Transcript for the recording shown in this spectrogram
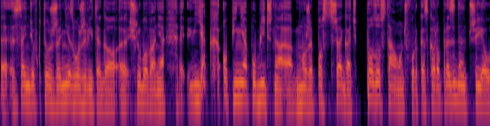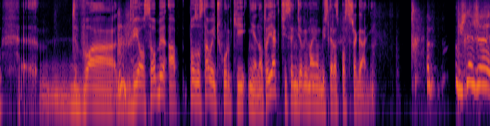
e, sędziów, którzy nie złożyli tego ślubowania. Jak opinia publiczna może postrzegać pozostałą czwórkę, skoro prezydent przyjął dwa, dwie osoby, a pozostałej czwórki nie? No to jak ci sędziowie mają być teraz postrzegani? Myślę, że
